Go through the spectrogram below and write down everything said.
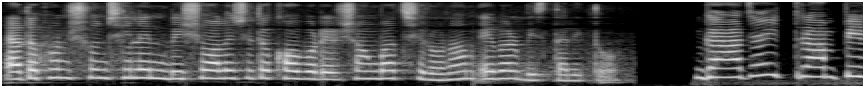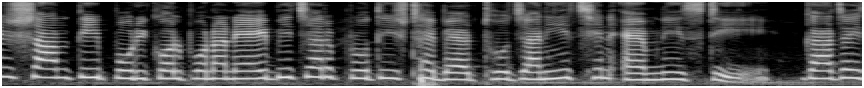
এতক্ষণ শুনছিলেন বিশ্ব আলোচিত খবরের সংবাদ শিরোনাম, এবার বিস্তারিত। গাজায় ট্রাম্পের শান্তি পরিকল্পনা ন্যায় বিচার প্রতিষ্ঠায় ব্যর্থ জানিয়েছেন অ্যামনেস্টি। গাজায়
